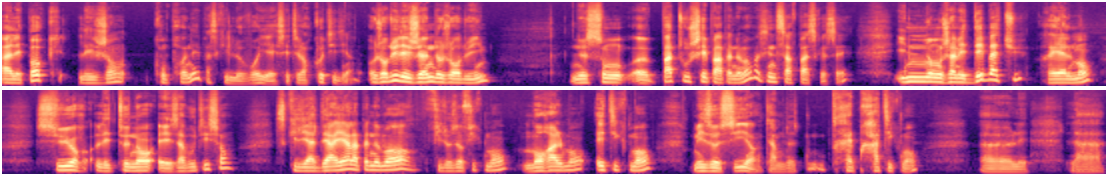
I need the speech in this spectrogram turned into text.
à l'époque, les gens comprenaient parce qu'ils le voyaient, c'était leur quotidien. Aujourd'hui, les jeunes d'aujourd'hui ne sont pas touchés par la peine de mort parce qu'ils ne savent pas ce que c'est. Ils n'ont jamais débattu réellement sur les tenants et les aboutissants, ce qu'il y a derrière la peine de mort, philosophiquement, moralement, éthiquement, mais aussi en termes de très pratiquement. Euh, les, la,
